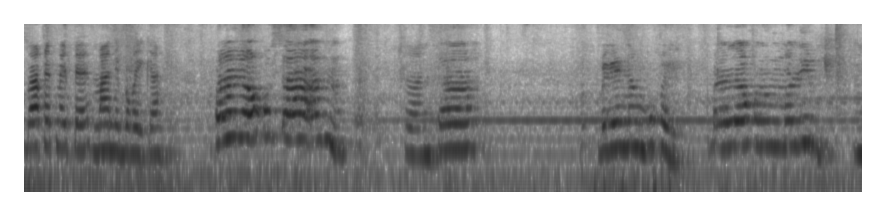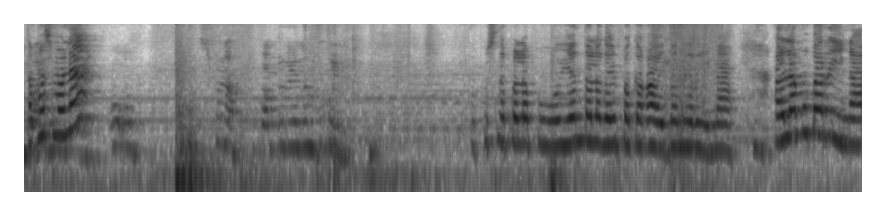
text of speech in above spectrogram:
Bakit may pe- money bukay ka? Panalo ako sa ano, Saan? sa bigay ng bukay. Panalo ako ng malib. Tapos mo na? Oo. Tapos ko na. Pabigay ng bukay. Tapos na pala po. Yan talaga yung pagkakaiba ni Rina. Alam mo ba, Rina?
